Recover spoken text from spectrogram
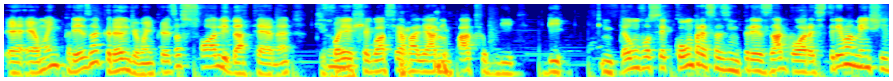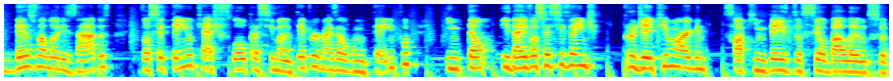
é, é, uma empresa grande, é uma empresa sólida até, né? Que foi, chegou a ser avaliada em 4 bi, bi. Então você compra essas empresas agora extremamente desvalorizadas, você tem o cash flow para se manter por mais algum tempo, então e daí você se vende para o JP Morgan, só que em vez do seu balanço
